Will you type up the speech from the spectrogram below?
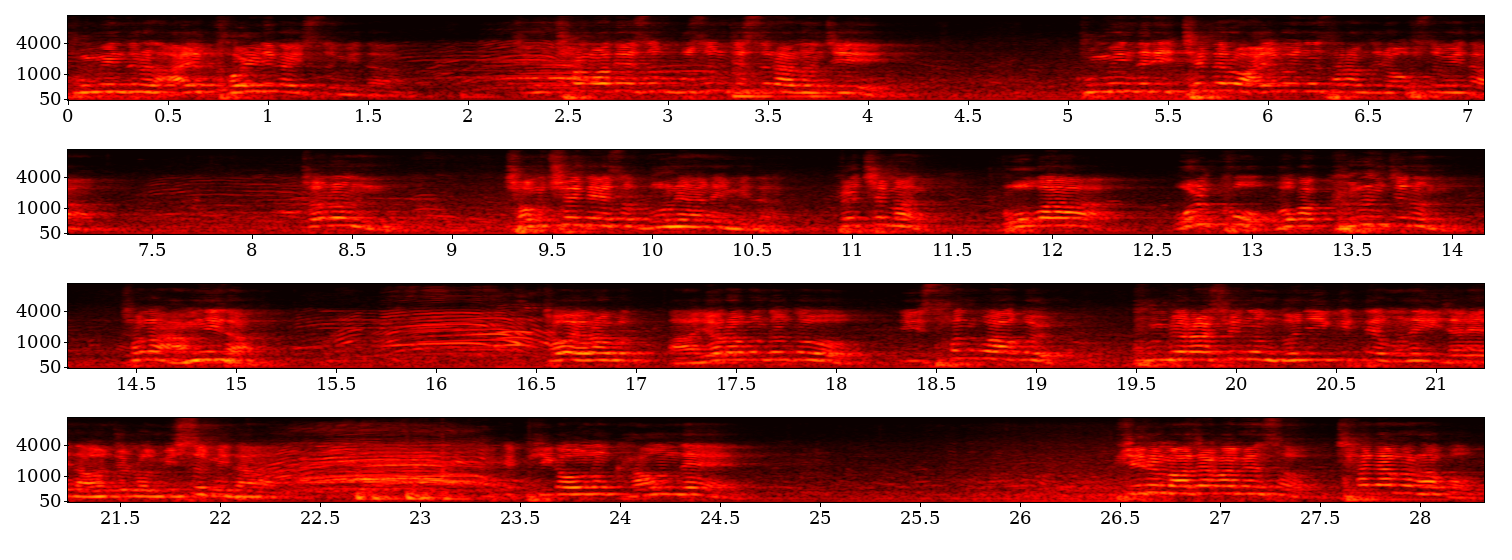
국민들은 알 권리가 있습니다. 지금 청와대에서 무슨 짓을 하는지 국민들이 제대로 알고 있는 사람들이 없습니다. 저는 정치에 대해서 문외한 입니다. 그렇지만 뭐가 옳고 뭐가 그른지는 저는 압니다. 저 여러분, 아, 여러분들도 이 선과 악을 분별할 수 있는 눈이 있기 때문에 이 자리에 나온 줄로 믿습니다. 이렇게 비가 오는 가운데 비를 맞아가면서 찬양을 하고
